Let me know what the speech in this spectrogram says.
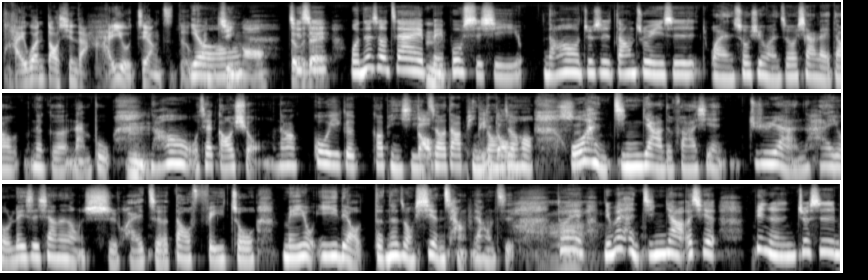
台湾到现在还有这样子的环境哦，对不对？我那时候在北部实习。然后就是当住院医师完受训完之后下来到那个南部，嗯，然后我在高雄，然后过一个高平溪之后到屏东之后，我很惊讶的发现，居然还有类似像那种史怀哲到非洲没有医疗的那种现场这样子，对，你会很惊讶，而且病人就是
